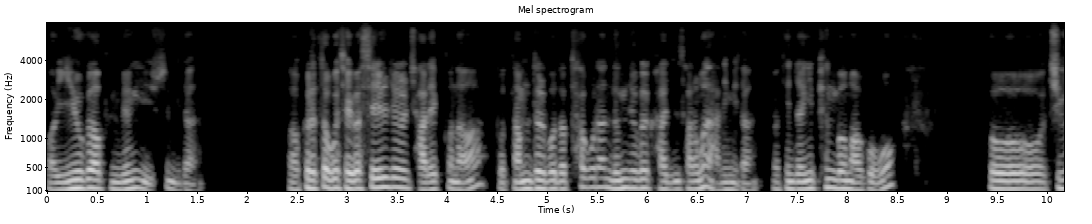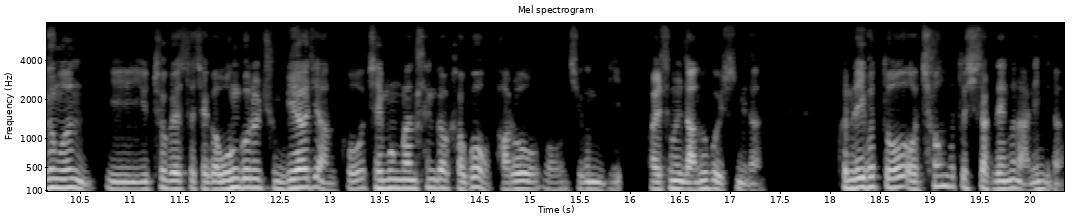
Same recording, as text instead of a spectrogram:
어, 이유가 분명히 있습니다. 어, 그렇다고 제가 세일즈를 잘했거나 또 남들보다 탁월한 능력을 가진 사람은 아닙니다. 굉장히 평범하고 또 지금은 이 유튜브에서 제가 원고를 준비하지 않고 제목만 생각하고 바로 어, 지금 말씀을 나누고 있습니다. 그런데 이것도 어, 처음부터 시작된 건 아닙니다.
